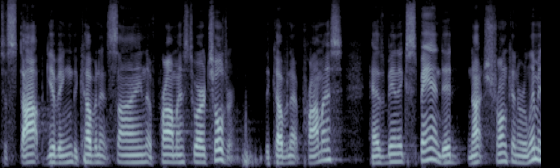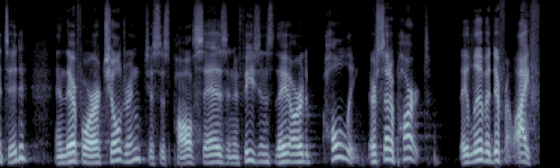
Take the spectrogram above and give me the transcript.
to stop giving the covenant sign of promise to our children. The covenant promise has been expanded, not shrunken or limited. And therefore, our children, just as Paul says in Ephesians, they are holy. They're set apart. They live a different life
